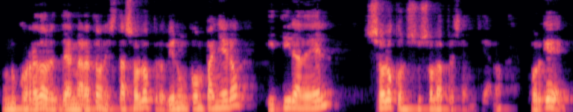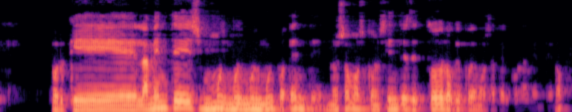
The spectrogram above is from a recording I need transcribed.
Un corredor de maratón está solo, pero viene un compañero y tira de él solo con su sola presencia, ¿no? ¿Por qué? Porque la mente es muy, muy, muy, muy potente. No somos conscientes de todo lo que podemos hacer con la mente, ¿no?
